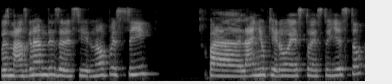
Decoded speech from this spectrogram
pues más grandes de decir, no, pues sí, para el año quiero esto, esto y esto,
